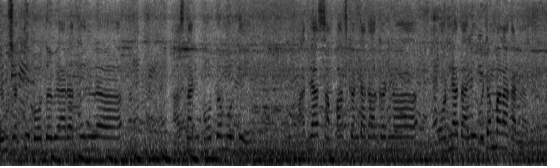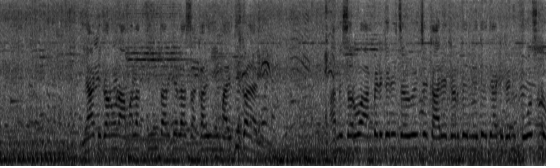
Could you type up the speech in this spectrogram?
भीमशक्ती बौद्ध विहारातील असणारी बौद्ध मूर्ती अज्ञात संपास कंटकाकडनं आली विटंबना करण्यात आली. या ठिकाणून आम्हाला तीन तारखेला सकाळी ही माहिती कळाली. आम्ही सर्व आंबेडकरी चळवळीचे कार्यकर्ते नेते त्या ठिकाणी पोहोचलो.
